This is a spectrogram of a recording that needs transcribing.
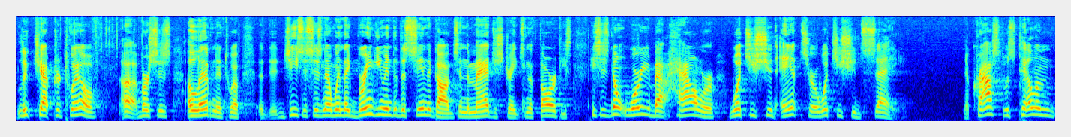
Luke chapter 12, uh, verses 11 and 12. Uh, Jesus says, Now, when they bring you into the synagogues and the magistrates and authorities, he says, Don't worry about how or what you should answer or what you should say. Now, Christ was telling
